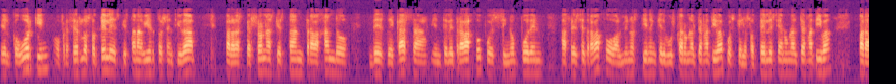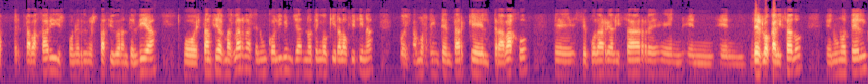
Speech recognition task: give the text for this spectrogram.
el coworking, ofrecer los hoteles que están abiertos en ciudad para las personas que están trabajando desde casa en teletrabajo, pues si no pueden hacer ese trabajo o al menos tienen que buscar una alternativa, pues que los hoteles sean una alternativa para poder trabajar y disponer de un espacio durante el día o estancias más largas en un co-living, ya no tengo que ir a la oficina, pues vamos a intentar que el trabajo eh, se pueda realizar en, deslocalizado en un hotel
